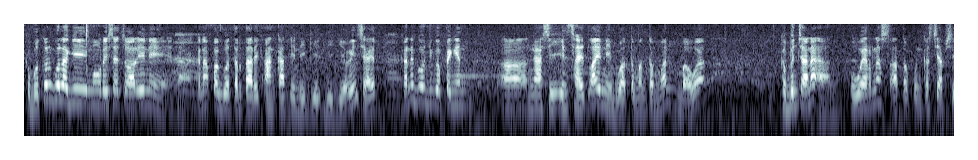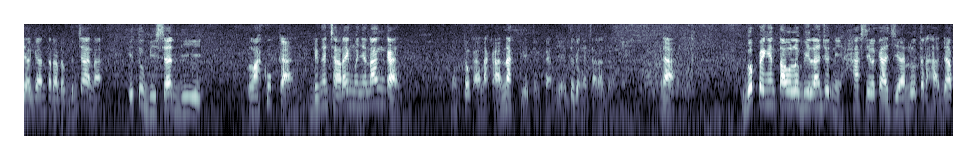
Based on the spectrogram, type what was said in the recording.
Kebetulan gue lagi mau riset soal ini. Nah, Hmm. kenapa gue tertarik angkat ini di, di Geo Insight? Karena gue juga pengen eh, ngasih insight lain nih buat teman-teman bahwa kebencanaan, awareness ataupun kesiapsiagaan terhadap bencana itu bisa dilakukan dengan cara yang menyenangkan untuk anak-anak gitu kan, yaitu dengan cara dongeng. Nah, gue pengen tahu lebih lanjut nih hasil kajian lu terhadap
